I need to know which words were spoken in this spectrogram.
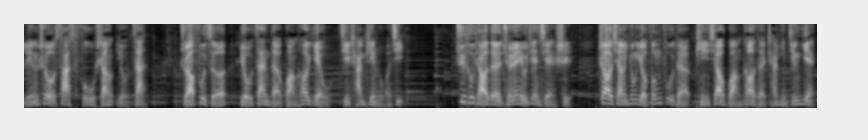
零售 SaaS 服务商有赞，主要负责有赞的广告业务及产品逻辑。据头条的全员邮件显示，赵强拥有丰富的品效广告的产品经验、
